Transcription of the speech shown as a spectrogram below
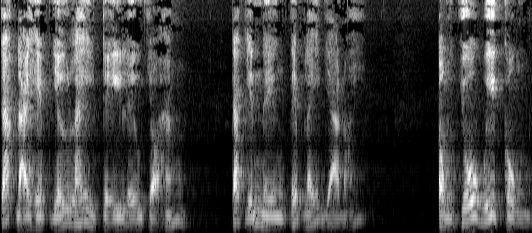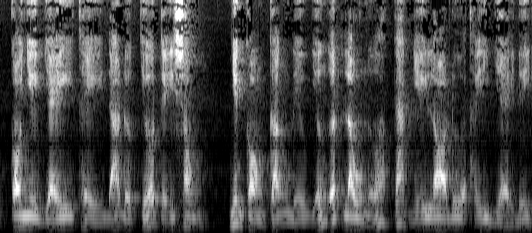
các Đại Hiệp giữ lấy trị liệu cho hắn. Các Vĩnh Niên tiếp lấy và nói. Công chúa quý cùng, coi như vậy thì đã được chữa trị xong. Nhưng còn cần điều dưỡng ít lâu nữa. Các vị lo đưa thị về đi.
